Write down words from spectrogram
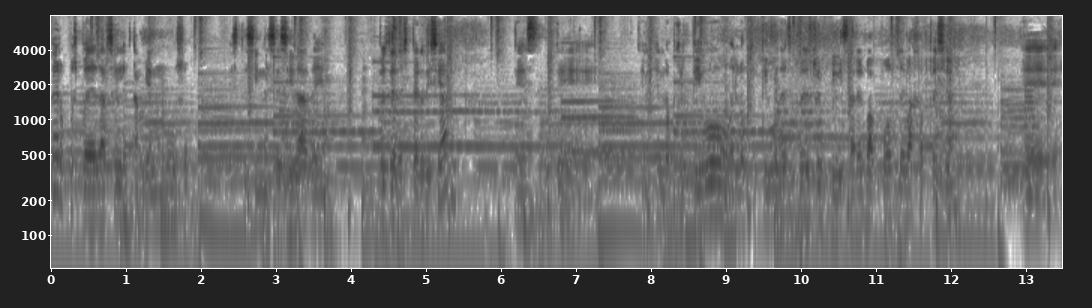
pero pues puede dársele también un uso este, sin necesidad de, pues, de desperdiciarlo. Este, el, objetivo, el objetivo de esto es reutilizar el vapor de baja presión eh,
